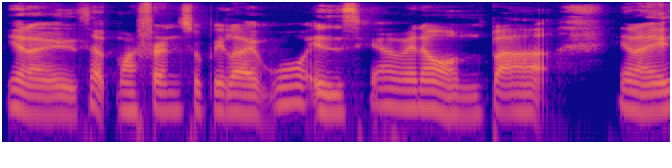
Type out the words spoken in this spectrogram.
you know, that my friends will be like, what is going on? But, you know,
